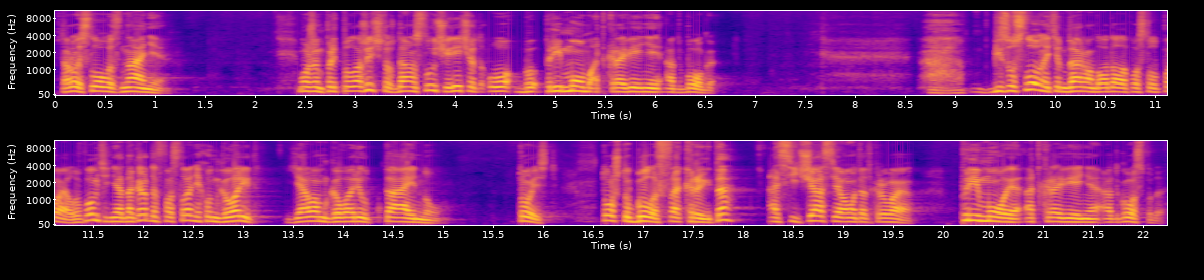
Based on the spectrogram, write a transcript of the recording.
Второе слово «знание». Можем предположить, что в данном случае речь идет о прямом откровении от Бога. Безусловно, этим даром обладал апостол Павел. Вы помните, неоднократно в посланиях он говорит, я вам говорю тайну. То есть, то, что было сокрыто, а сейчас я вам это открываю. Прямое откровение от Господа,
